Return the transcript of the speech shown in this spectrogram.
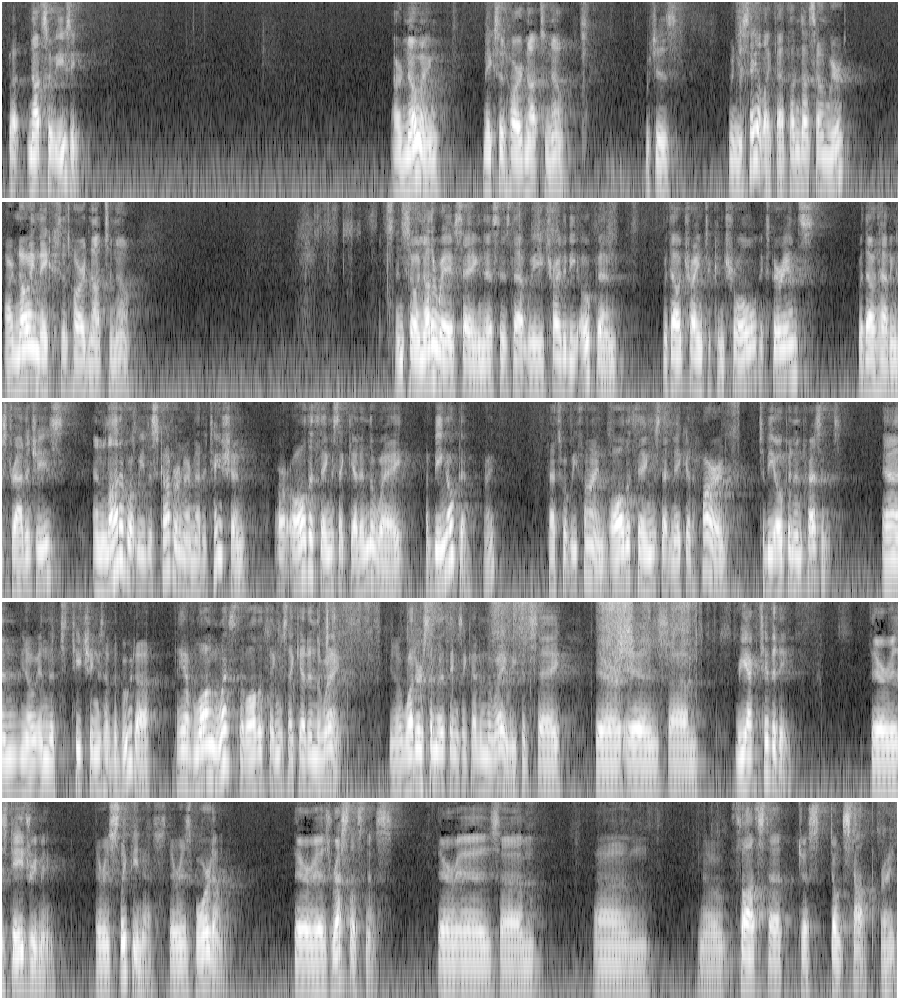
But not so easy. Our knowing makes it hard not to know, which is, when you say it like that, doesn't that sound weird? Our knowing makes it hard not to know. And so, another way of saying this is that we try to be open without trying to control experience, without having strategies. And a lot of what we discover in our meditation are all the things that get in the way of being open, right? That's what we find. All the things that make it hard to be open and present. And, you know, in the t- teachings of the Buddha, they have long lists of all the things that get in the way. You know, what are some of the things that get in the way? We could say there is um, reactivity, there is daydreaming, there is sleepiness, there is boredom, there is restlessness, there is um, um, you know, thoughts that just don't stop, right?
